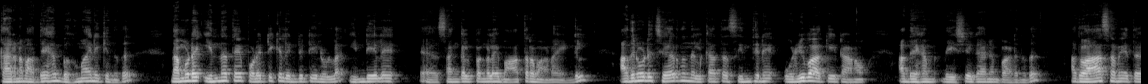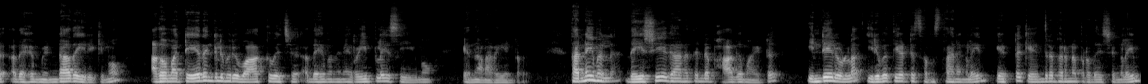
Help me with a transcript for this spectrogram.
കാരണം അദ്ദേഹം ബഹുമാനിക്കുന്നത് നമ്മുടെ ഇന്നത്തെ പൊളിറ്റിക്കൽ എന്റിറ്റിയിലുള്ള ഇന്ത്യയിലെ സങ്കല്പങ്ങളെ മാത്രമാണ് എങ്കിൽ അതിനോട് ചേർന്ന് നിൽക്കാത്ത സിന്ധിനെ ഒഴിവാക്കിയിട്ടാണോ അദ്ദേഹം ദേശീയഗാനം പാടുന്നത്? അതോ ആ സമയത്ത് അദ്ദേഹം മിണ്ടാതെ ഇരിക്കുമോ? അതോ മറ്റേതെങ്കിലും ഒരു വാക്ക് വെച്ച് അദ്ദേഹം അതിനെ റീപ്ലേസ് ചെയ്യുമോ എന്നാണ് അറിയേണ്ടത്. തന്നെയുമല്ല ദേശീയ ഗാനത്തിന്റെ ഭാഗമായിട്ട് ഇന്ത്യയിലുള്ള ഇരുപത്തിയെട്ട് സംസ്ഥാനങ്ങളെയും എട്ട് കേന്ദ്രഭരണ പ്രദേശങ്ങളെയും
